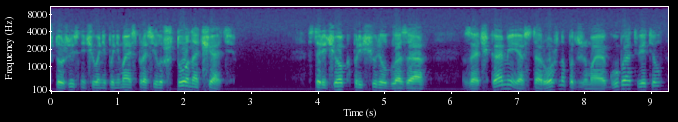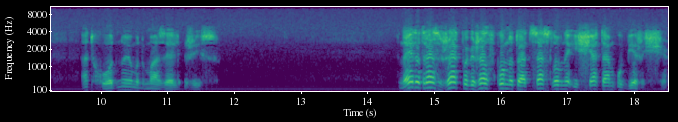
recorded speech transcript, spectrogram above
что жизнь, ничего не понимая, спросила, что начать. Старичок прищурил глаза за очками и, осторожно, поджимая губы, ответил «Отходную, мадемуазель Жиз». На этот раз Жак побежал в комнату отца, словно ища там убежище.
